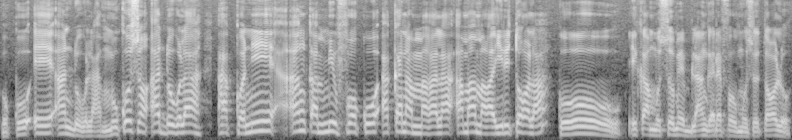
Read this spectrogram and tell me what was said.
o ko e an dogola mun kosɔn a dogola a kɔni an ka min fɔ ko a kana magala an ma maga yiritɔgɔ la ko i ka muso min bila an kɛrɛfɛ o muso tɔgɔ lo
